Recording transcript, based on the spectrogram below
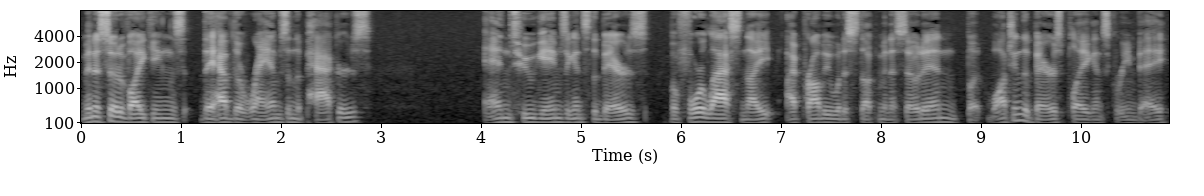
Minnesota Vikings, they have the Rams and the Packers and two games against the Bears. Before last night, I probably would have stuck Minnesota in, but watching the Bears play against Green Bay,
